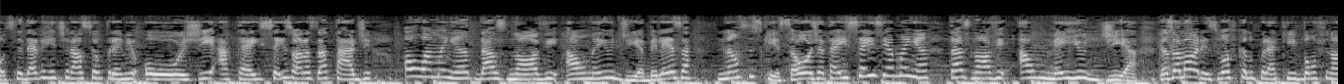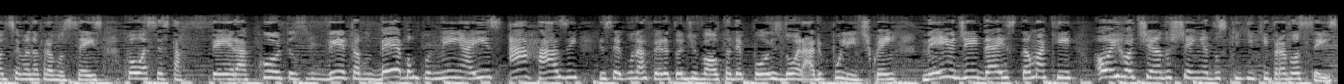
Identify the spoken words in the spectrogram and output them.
você deve retirar o seu prêmio hoje até as 6 horas da tarde ou amanhã das 9 ao meio-dia, beleza? Não se esqueça, hoje até as 6 e amanhã das 9 ao meio-dia. Meus amores, vou ficando por aqui. Bom final de semana para vocês. Boa sexta-feira. Curtam, se divirtam, bebam por mim aí, arrasem. E segunda-feira eu tô de volta depois do horário político, hein? Meio-dia e 10, estamos aqui, ou enroteando cheinha dos Kikiki pra vocês.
